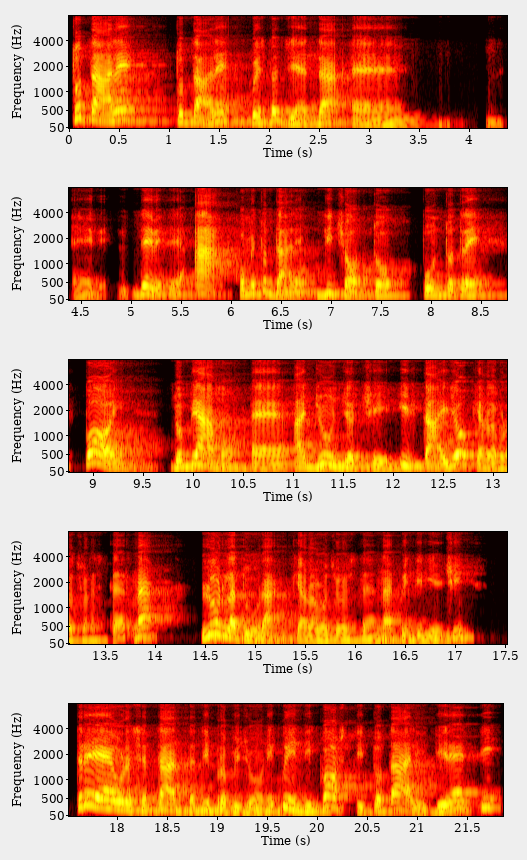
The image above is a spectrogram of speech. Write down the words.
Totale, totale questa azienda eh, eh, ha come totale 18.3. Poi dobbiamo eh, aggiungerci il taglio, che è una lavorazione esterna, l'orlatura, che è una lavorazione esterna, quindi 10, 3,70 euro di provvigioni, quindi costi totali diretti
